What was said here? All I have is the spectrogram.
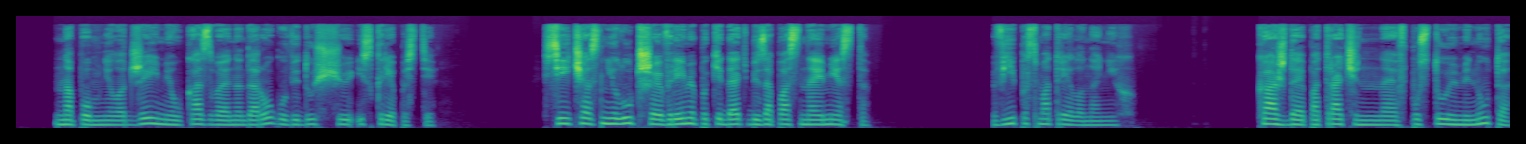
— напомнила Джейми, указывая на дорогу, ведущую из крепости. «Сейчас не лучшее время покидать безопасное место». Ви посмотрела на них. Каждая потраченная впустую минута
